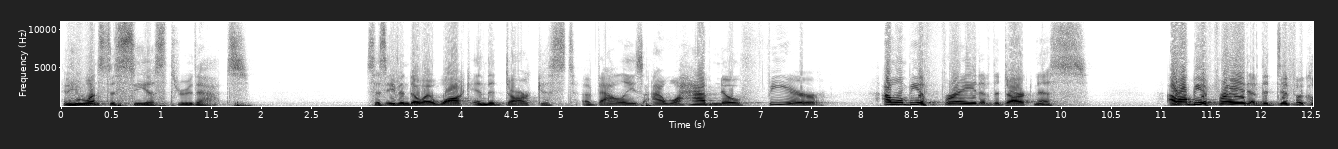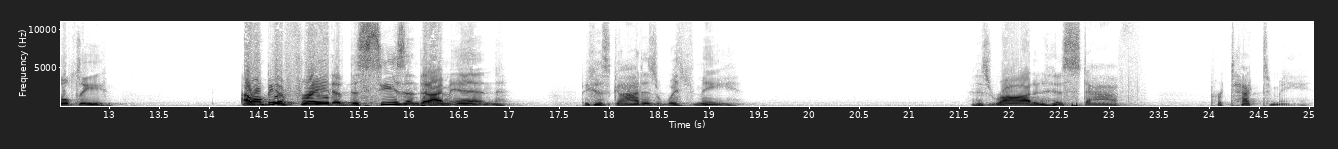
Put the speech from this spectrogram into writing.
And He wants to see us through that. It says, Even though I walk in the darkest of valleys, I will have no fear. I won't be afraid of the darkness. I won't be afraid of the difficulty. I won't be afraid of the season that I'm in because God is with me. And his rod and his staff protect me.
